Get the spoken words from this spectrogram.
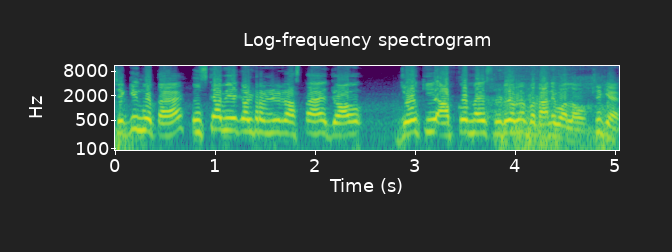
चेकिंग होता है तो उसका भी एक अल्टरनेटिव रास्ता है जो जो कि आपको मैं इस वीडियो में बताने वाला हूँ, ठीक है?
